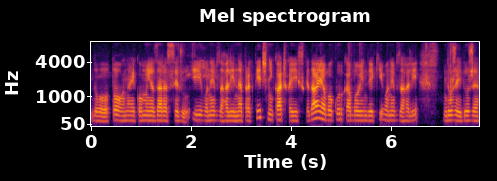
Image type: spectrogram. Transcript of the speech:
до того, на якому я зараз сиджу. І вони взагалі не практичні. Качка їх скидає, або курка, або індики, вони взагалі дуже і дуже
